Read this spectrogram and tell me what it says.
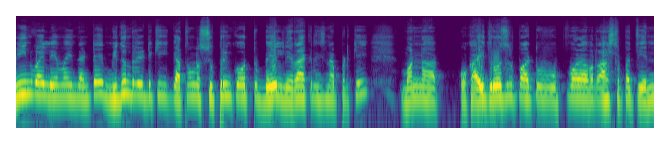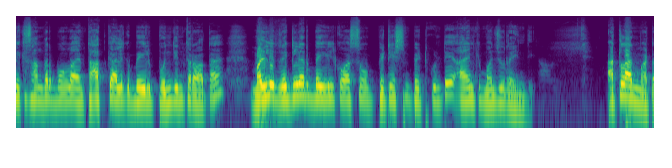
మీన్ వైల్ ఏమైందంటే మిథున్ రెడ్డికి గతంలో సుప్రీంకోర్టు బెయిల్ నిరాకరించినప్పటికీ మొన్న ఒక ఐదు రోజుల పాటు ఉప రాష్ట్రపతి ఎన్నిక సందర్భంలో ఆయన తాత్కాలిక బెయిల్ పొందిన తర్వాత మళ్ళీ రెగ్యులర్ బెయిల్ కోసం పిటిషన్ పెట్టుకుంటే ఆయనకి మంజూరైంది. అట్లా అనమాట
